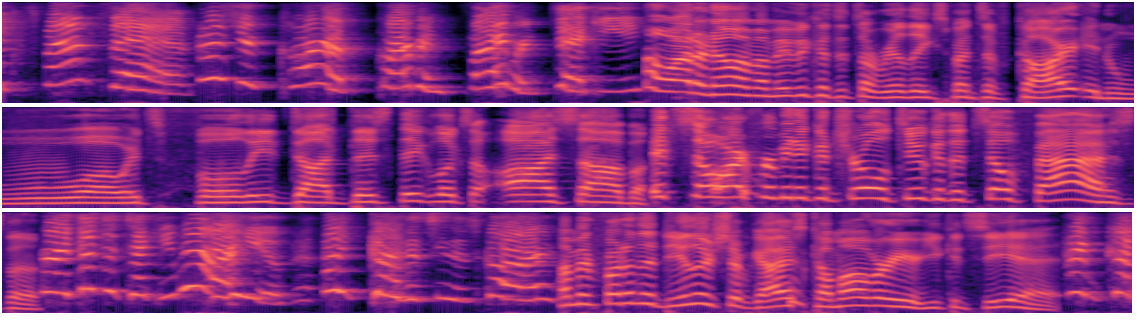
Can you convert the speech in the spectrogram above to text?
expensive. How's your car have carbon fiber, Techy? Oh, I don't know, Emma. Maybe because it's a really expensive car. And whoa, it's fully done. This thing looks awesome. It's so hard for me to control, too, because it's so fast. All right, that's a Techy. Where are you? I gotta see this car. I'm in front of the dealership, guys. Come over here. You can see it. I'm coming.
